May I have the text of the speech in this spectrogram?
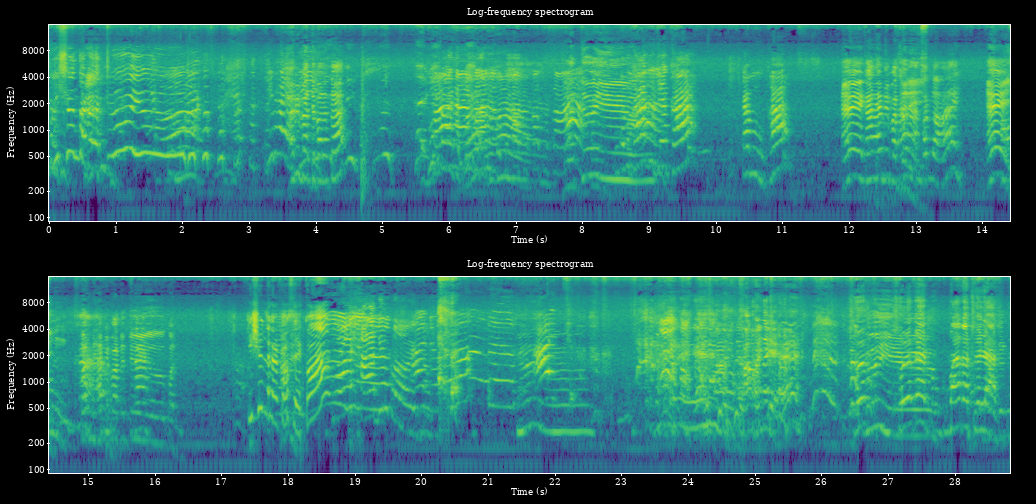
কি সুন্দর টু ইউ হ্যাপি বার্থডে বলো তো? টু ইউ এই কার হ্যাপি বার্থডে এই কোন হ্যাপি বার্থডে টু ইউ কোন কি সুন্দর করে কসে ক? বাগা চলে আসে টু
